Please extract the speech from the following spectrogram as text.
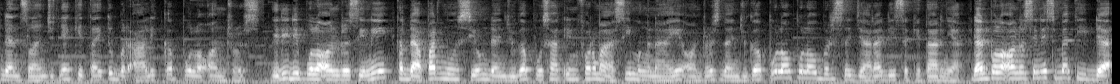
dan selanjutnya kita itu beralih ke Pulau Ondros. Jadi di Pulau Ondros ini terdapat museum dan juga pusat informasi mengenai Ondros dan juga pulau-pulau bersejarah di sekitarnya. Dan Pulau Ondros ini sebenarnya tidak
